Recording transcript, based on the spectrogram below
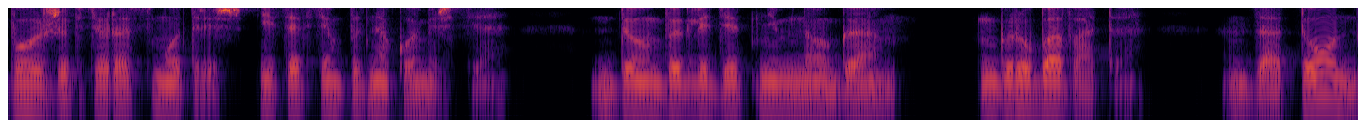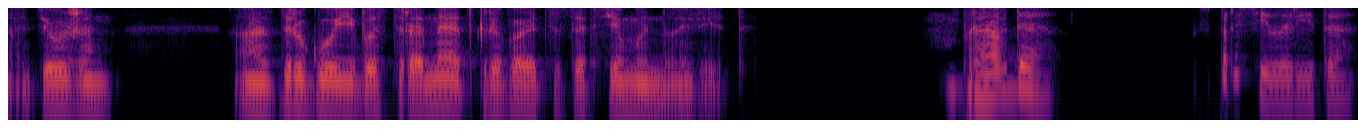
«Позже все рассмотришь и совсем познакомишься. Дом выглядит немного грубовато, зато он надежен, а с другой его стороны открывается совсем иной вид. «Правда?» — спросила Рита.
